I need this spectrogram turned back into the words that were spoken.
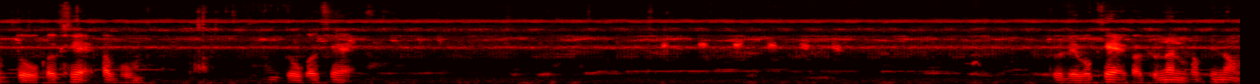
บางตัวก็แค่ครับผม ทั้งตัวก็แค่ตัวเดียวก็แค่กับตัวนั้นครับพี่น้อง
